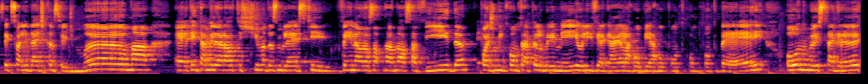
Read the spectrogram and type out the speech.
Sexualidade câncer de mama, é, tentar melhorar a autoestima das mulheres que vêm na nossa, na nossa vida. Pode me encontrar pelo meu e-mail, liviagarla.com.br ou no meu Instagram,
